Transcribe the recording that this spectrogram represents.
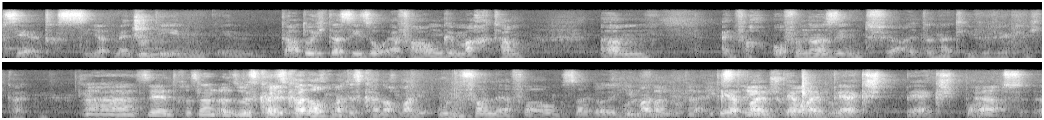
sehr interessiert. Menschen, die in, in, dadurch, dass sie so Erfahrungen gemacht haben, ähm, einfach offener sind für alternative Wirklichkeiten. Ah, sehr interessant. Also Das kann, das, kann auch mal, das kann auch mal eine Unfallerfahrung sein oder jemand, oder der beim, der beim Berg, Bergsport äh,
